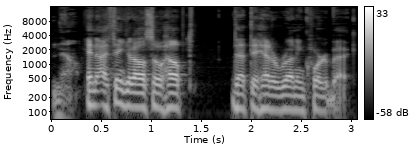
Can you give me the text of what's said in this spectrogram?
no, And I think it also helped that they had a running quarterback.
